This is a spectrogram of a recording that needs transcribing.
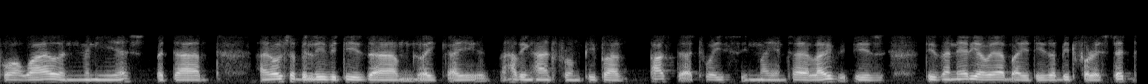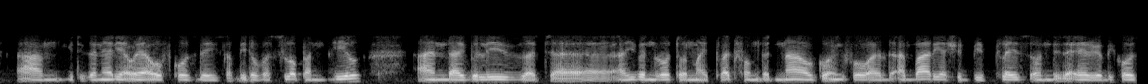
for a while and many years. But uh, I also believe it is um, like I, having heard from people I've passed there twice in my entire life. It is it is an area whereby it is a bit forested. Um, it is an area where, of course, there is a bit of a slope and hill. And I believe that uh, I even wrote on my platform that now going forward, a barrier should be placed on the area because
